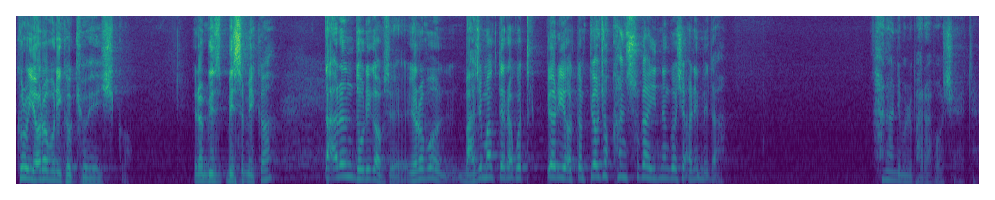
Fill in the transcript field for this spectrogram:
그리고 여러분이 그 교회이시고 여러분 믿, 믿습니까? 다른 도리가 없어요. 여러분 마지막 때라고 특별히 어떤 뾰족한 수가 있는 것이 아닙니다. 하나님을 바라보셔야 돼요.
